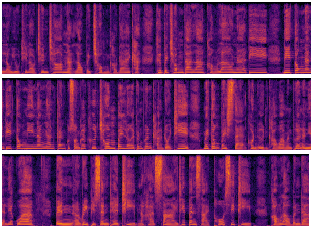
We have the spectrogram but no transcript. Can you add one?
นเราอยู่ที่เราชื่นชอบน่ะเราไปชมเขาได้ค่ะ คือไปชมดาราของเรานะดี ดีตรงนั้นดีตรงนี้นะงานการกุศลก็คือชมไปเลยเพื่อนๆค่ะโดยที่ไม่ต้องไปแสะคนอื่นเขาอะเพื่อนๆอันเนี้ยเรียกว่าเป็น representative นะคะ สายที่เป็นสาย positive ของเหล่าบรรดา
